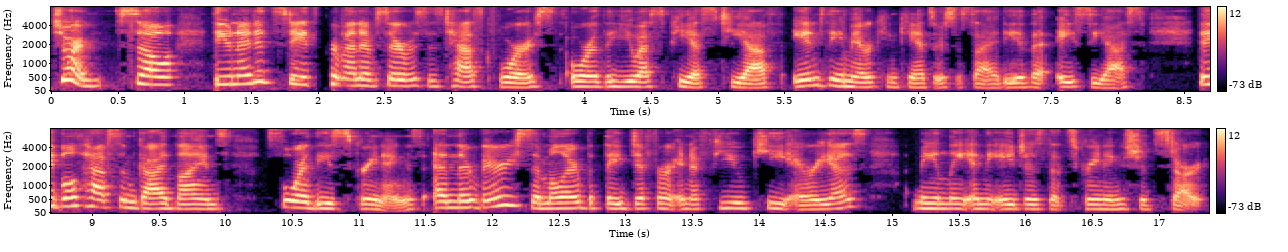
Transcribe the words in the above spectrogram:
Sure. So, the United States Preventive Services Task Force, or the USPSTF, and the American Cancer Society, the ACS, they both have some guidelines for these screenings, and they're very similar, but they differ in a few key areas, mainly in the ages that screenings should start.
